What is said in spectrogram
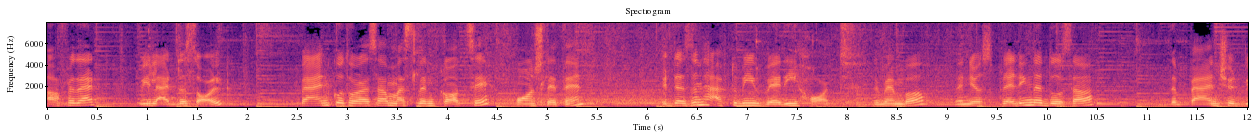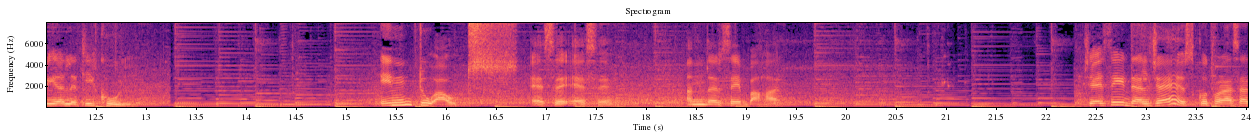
after that we'll add the salt. Pan को थोड़ा सा मसलन क्लॉथ से पहुँच लेते हैं it doesn't have to be very hot remember when you're spreading the dosa, the pan should be a little cool. In to out. ऐसे ऐसे अंदर से बाहर जैसे ही डल जाए उसको थोड़ा सा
